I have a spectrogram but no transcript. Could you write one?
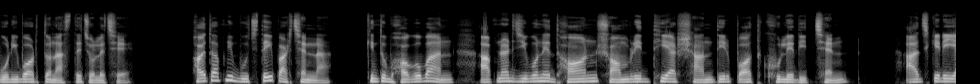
পরিবর্তন আসতে চলেছে। হয়তো আপনি বুঝতেই পারছেন না, কিন্তু ভগবান আপনার জীবনে ধন, সমৃদ্ধি আর শান্তির পথ খুলে দিচ্ছেন। আজকের এই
